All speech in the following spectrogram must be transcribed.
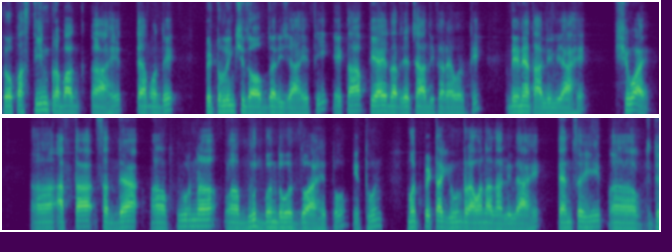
जवळपास तीन प्रभाग आहेत. त्यामध्ये पेट्रोलिंगची जबाबदारी जी आहे ती एका पी आय दर्जाच्या अधिकाऱ्यावरती देण्यात आलेली आहे. शिवाय आत्ता सध्या पूर्ण बूथ बंदोबस्त जो आहे तो इथून मतपेटा घेऊन रवाना झालेला आहे. त्यांचंही तिथे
